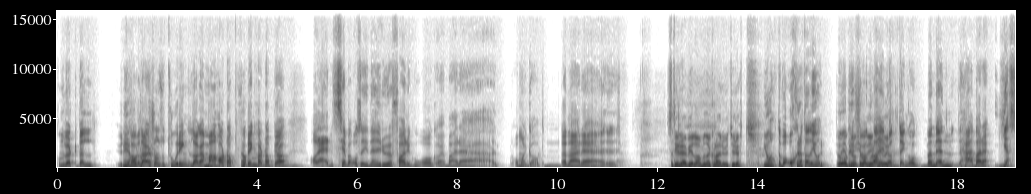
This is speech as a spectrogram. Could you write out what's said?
convertible utgave der, sånn som Toring laga, med hardtop. Fabrikk hardtop, ja. Og den ser bare også i den rødfargen òg, og jeg bare Oh my god. Det der eh, Stille biler, men jeg klarer jo ikke rødt. Jo, det var akkurat det det gjorde. Jeg bruker ikke å være glad i rødt engang. Men en, her bare Yes!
